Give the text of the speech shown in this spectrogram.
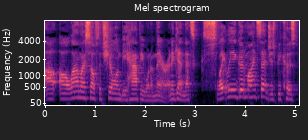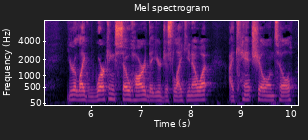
I'll, I'll allow myself to chill and be happy when I'm there. And again, that's slightly a good mindset, just because you're like working so hard that you're just like, you know what, I can't chill until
